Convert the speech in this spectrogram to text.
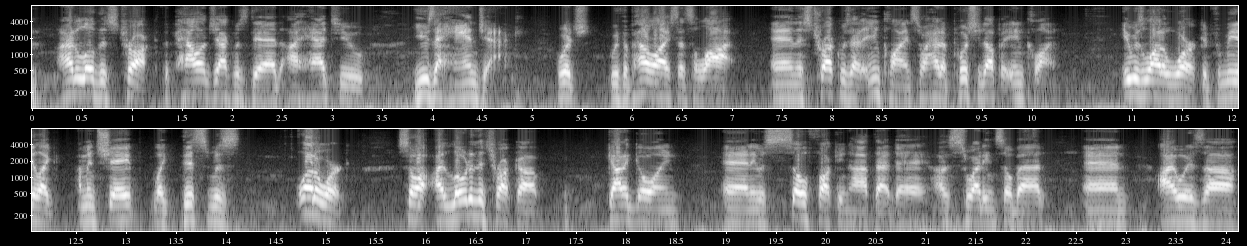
I had to load this truck. The pallet jack was dead. I had to use a hand jack, which with a pallet ice that's a lot. And this truck was at an incline, so I had to push it up an incline. It was a lot of work, and for me, like I'm in shape, like this was a lot of work. So I loaded the truck up, got it going, and it was so fucking hot that day. I was sweating so bad, and I was. Uh,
